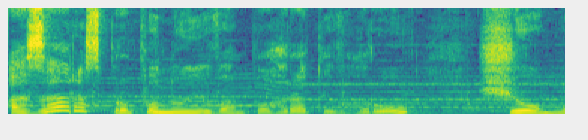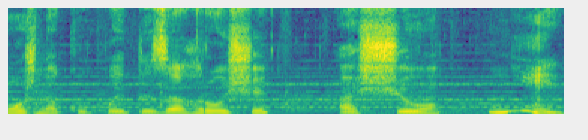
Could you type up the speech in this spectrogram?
А зараз пропоную вам пограти в гру, що можна купити за гроші, а що ні.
